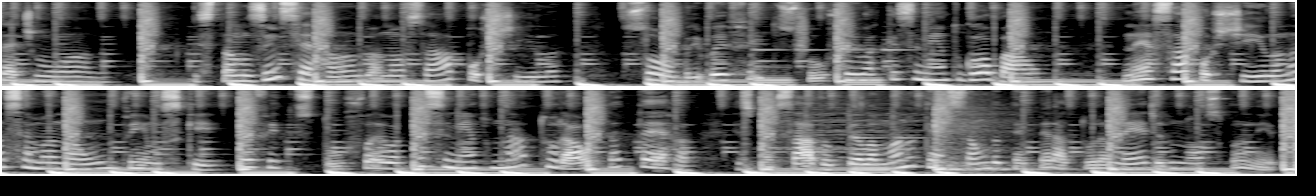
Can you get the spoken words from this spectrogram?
sétimo ano, estamos encerrando a nossa apostila sobre o efeito estufa e o aquecimento global. Nessa apostila, na semana 1, vimos que o efeito estufa é o aquecimento natural da Terra, responsável pela manutenção da temperatura média do nosso planeta.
